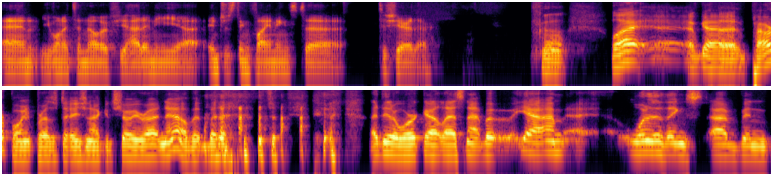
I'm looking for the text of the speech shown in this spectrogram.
and you wanted to know if you had any uh, interesting findings to to share there. Uh, well, I, have got a PowerPoint presentation I could show you right now, but but I did a workout last night. But yeah, I'm one of the things I've been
